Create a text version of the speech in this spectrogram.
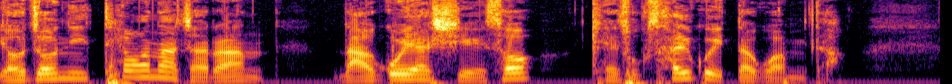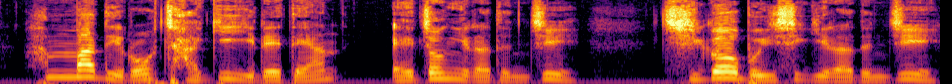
여전히 태어나 자란 나고야시에서 계속 살고 있다고 합니다. 한마디로 자기 일에 대한 애정이라든지 직업의식이라든지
